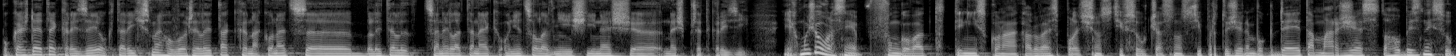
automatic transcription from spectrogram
po každé té krizi, o kterých jsme hovořili, tak nakonec eh, byly ty ceny letenek o něco levnější než, eh, než před krizí. Jak můžou vlastně fungovat ty nízkonákladové společnosti v současnosti, protože nebo kde je ta marže z toho biznisu?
